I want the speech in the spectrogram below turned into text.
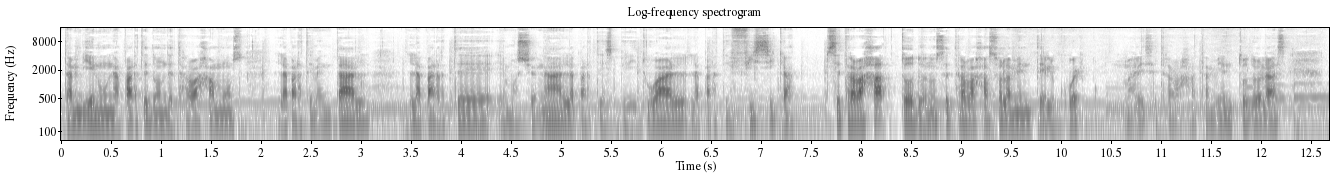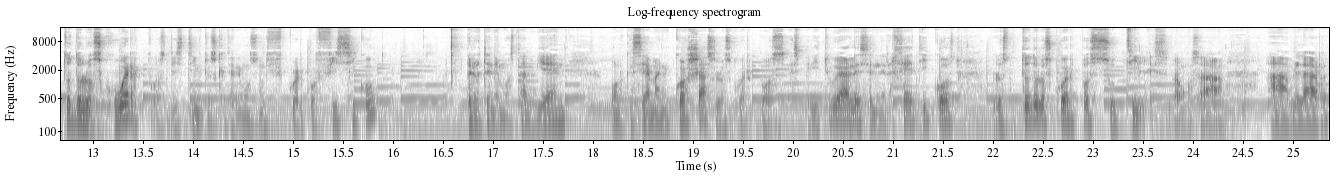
también una parte donde trabajamos la parte mental, la parte emocional, la parte espiritual, la parte física. Se trabaja todo, no se trabaja solamente el cuerpo, ¿vale? Se trabaja también las, todos los cuerpos distintos que tenemos. Un cuerpo físico, pero tenemos también, bueno, que se llaman cosas, los cuerpos espirituales, energéticos, los, todos los cuerpos sutiles. Vamos a, hablar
